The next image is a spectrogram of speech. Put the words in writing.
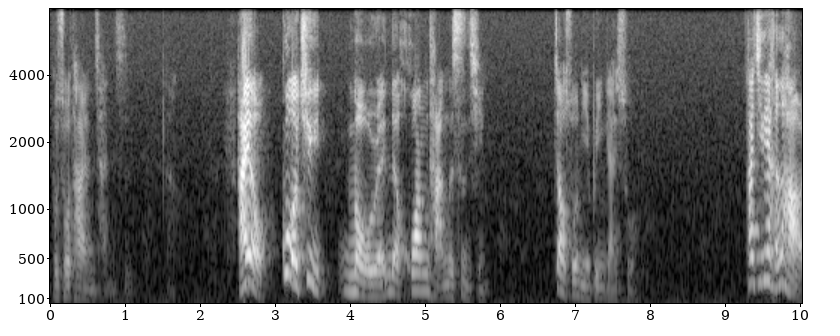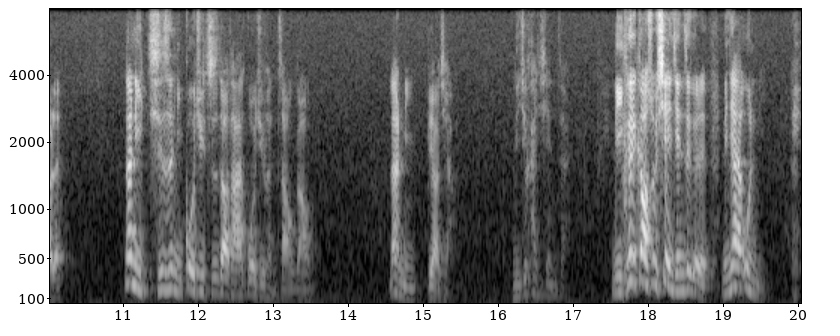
不说他人残肢，还有过去某人的荒唐的事情，照说你也不应该说。他今天很好了，那你其实你过去知道他过去很糟糕，那你不要讲，你就看现在，你可以告诉现前这个人，人家来问你。哎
